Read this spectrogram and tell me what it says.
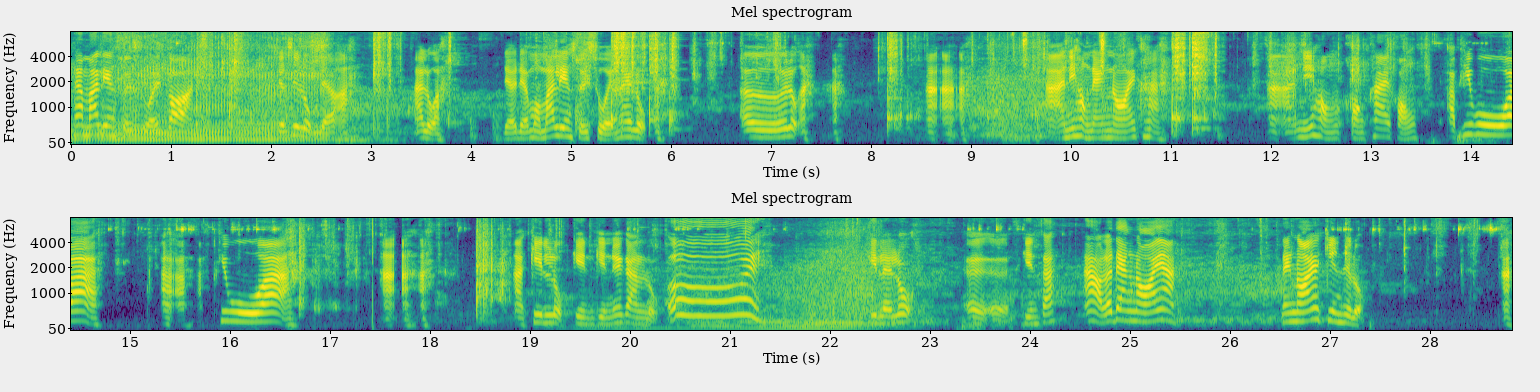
ให้หมาม้าเลี้ยงสวยๆก่อน เดี๋ยวสิลูกเดี๋ยวอะ อะลูกอะเดี๋ยวเดี๋ยวหมอมาเรียงสวยๆให้ลูกอะเออลูกอะอะอะอะอะอันนี้ของแดงน้อยค่ะ อะอันนี้ของของใครของอะพี่วัวอะอะอะพี่วัวอะอะอะอะกินลูกกินกินด้วยกันลูกเอ้ยกินเลยลูกเออเออกินซะอ้าวแล้วแดงน้อยอะแดงน้อยก็กินสิลูก อะ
